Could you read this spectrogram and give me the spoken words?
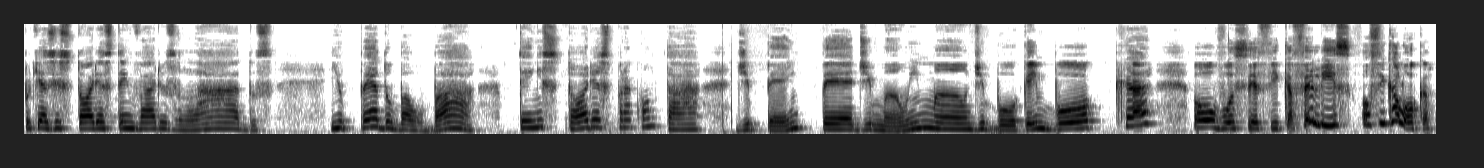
porque as histórias têm vários lados. E o pé do baobá tem histórias para contar, de pé em pé, de mão em mão, de boca em boca, ou você fica feliz ou fica louca.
